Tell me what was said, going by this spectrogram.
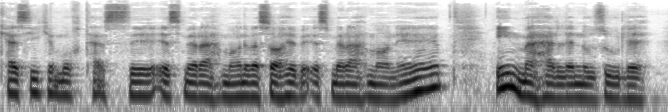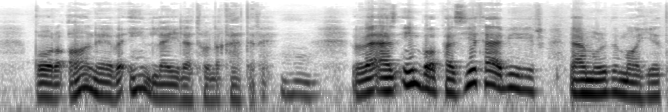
کسی که مختص اسم رحمانه و صاحب اسم رحمانه این محل نزول قرآنه و این لیلت القدره. و از این با پس یه تعبیر در مورد ماهیت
